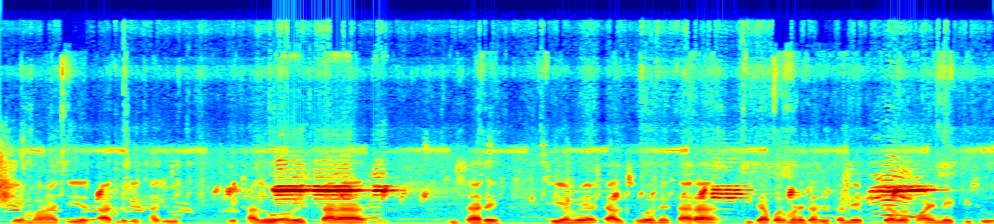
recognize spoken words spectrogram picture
કે માં જે આજ લગી ખાધું, એ ખાધું. હવે તારા ઇશારેથી અમે ચાલશું અને તારા કીધા પ્રમાણે ચાલશું. તને બીજા વગર પાણી નહીં પીશું.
